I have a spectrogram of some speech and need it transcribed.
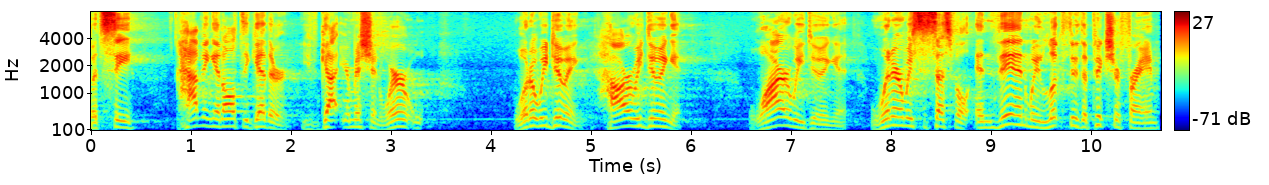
But see, having it all together, you've got your mission. Where, what are we doing? How are we doing it? Why are we doing it? When are we successful? And then we look through the picture frame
